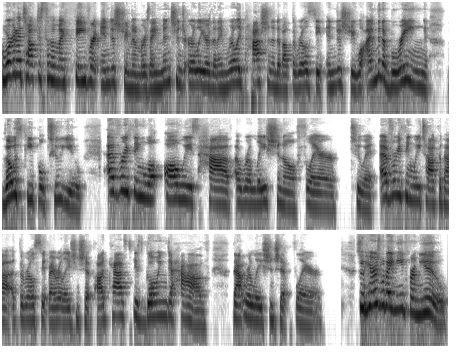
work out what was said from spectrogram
We're going to talk to some of my favorite industry members. I mentioned earlier that I'm really passionate about the real estate industry. Well, I'm going to bring those people to you. Everything will always have a relational flair to it. Everything we talk about at the Real Estate by Relationship podcast is going to have that relationship flair. So here's what I need from you.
